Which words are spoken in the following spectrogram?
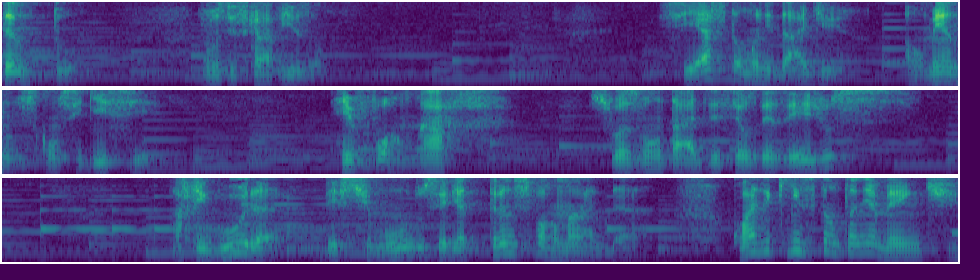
tanto vos escravizam. Se esta humanidade ao menos conseguisse reformar suas vontades e seus desejos, a figura deste mundo seria transformada quase que instantaneamente,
